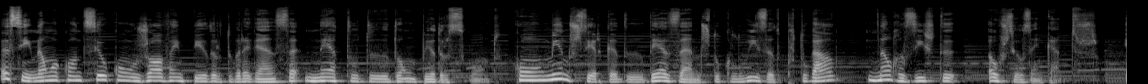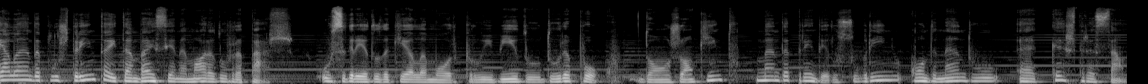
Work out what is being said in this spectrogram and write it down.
Assim não aconteceu com o jovem Pedro de Bragança, neto de Dom Pedro II. Com menos cerca de 10 anos do que Luísa de Portugal, não resiste aos seus encantos. Ela anda pelos 30 e também se enamora do rapaz. O segredo daquele amor proibido dura pouco. Dom João V manda prender o sobrinho, condenando-o à castração.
